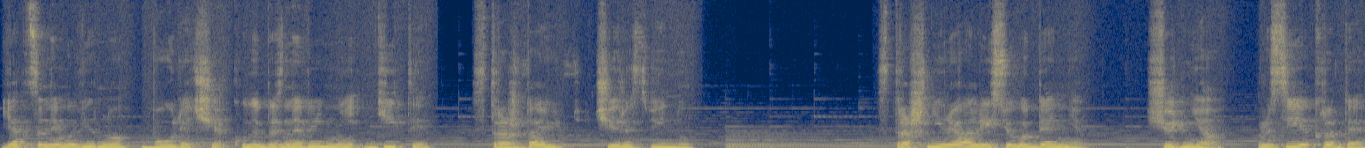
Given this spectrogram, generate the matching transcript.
як це неймовірно боляче, коли безневинні діти страждають через війну. Страшні реалії сьогодення щодня Росія краде,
